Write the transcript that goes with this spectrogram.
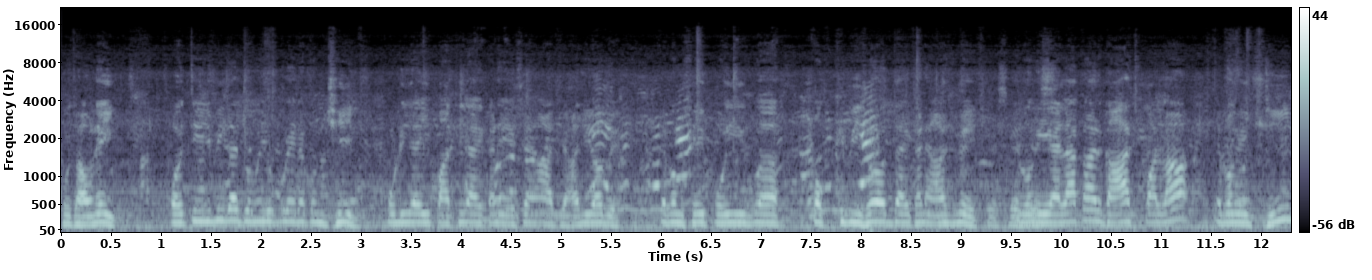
কোথাও নেই। পঁয়ত্রিশ বিঘা জমির উপরে এরকম ঝিল পরিযায়ী পাখিরা এখানে এসে আজ হাজির হবে এবং সেই পরি পক্ষী বিশদরা এখানে আসবে এবং এই এলাকার গাছপালা এবং এই ঝিল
